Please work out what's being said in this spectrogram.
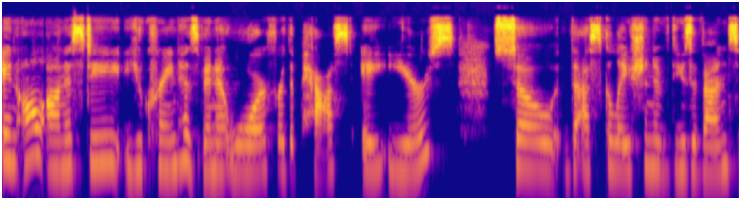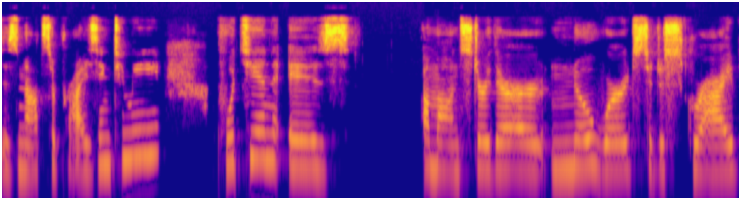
In all honesty, Ukraine has been at war for the past eight years. So the escalation of these events is not surprising to me. Putin is a monster. There are no words to describe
